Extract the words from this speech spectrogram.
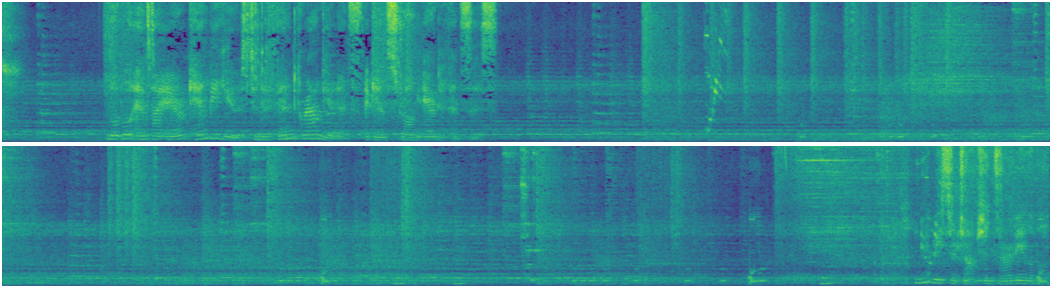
Mobile anti-air can be used to defend ground units against strong air defenses. Research options are available.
